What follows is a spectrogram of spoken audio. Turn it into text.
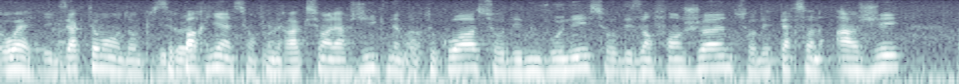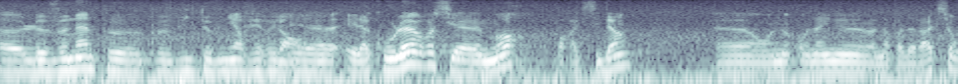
Ouais, exactement. Donc c'est pas rien si on fait une réaction allergique, n'importe quoi, sur des nouveau-nés, sur des enfants jeunes, sur des personnes âgées, euh, le venin peut, peut vite devenir virulent. Et, euh, et la couleuvre, si elle est morte par accident, euh, on n'a pas de réaction.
